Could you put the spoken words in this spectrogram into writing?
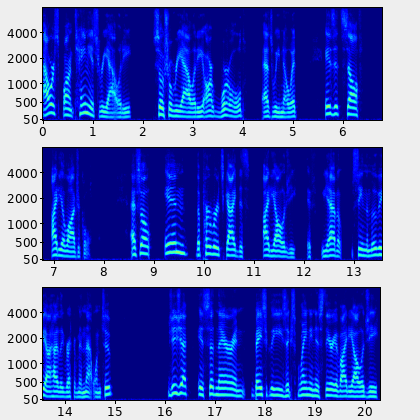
Our spontaneous reality, social reality, our world as we know it, is itself ideological. And so in The Pervert's Guide to Ideology, if you haven't seen the movie, I highly recommend that one too. Zizek is sitting there and basically he's explaining his theory of ideology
